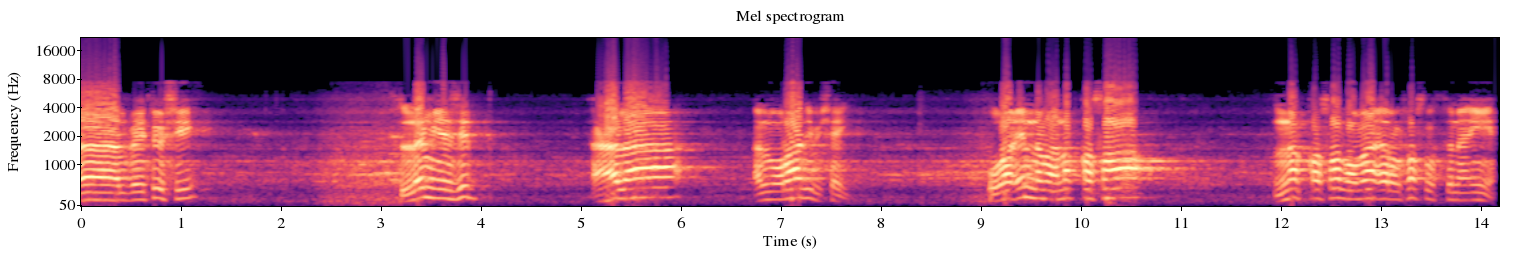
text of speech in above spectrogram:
آه البيتوشي لم يزد على المراد بشيء وإنما نقص نقص ضمائر الفصل الثنائية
